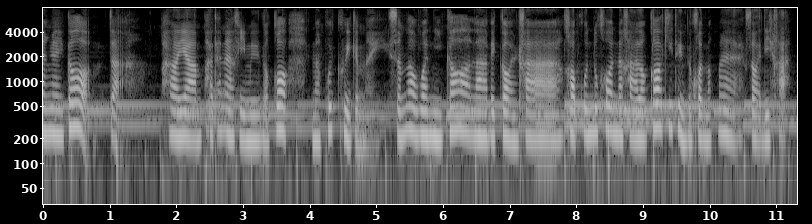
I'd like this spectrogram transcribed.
ยังไงก็จะพยายามพัฒนาฝีมือแล้วก็มาพูดคุยกันใหม่สำหรับวันนี้ก็ลาไปก่อนค่ะ ขอบคุณทุกคนนะคะ แล้วก็คิดถึงทุกคนมากๆ สวัสดีค่ะ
